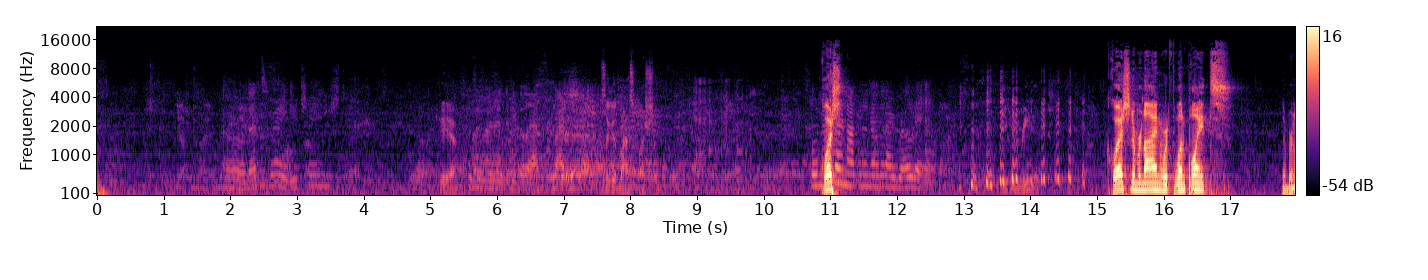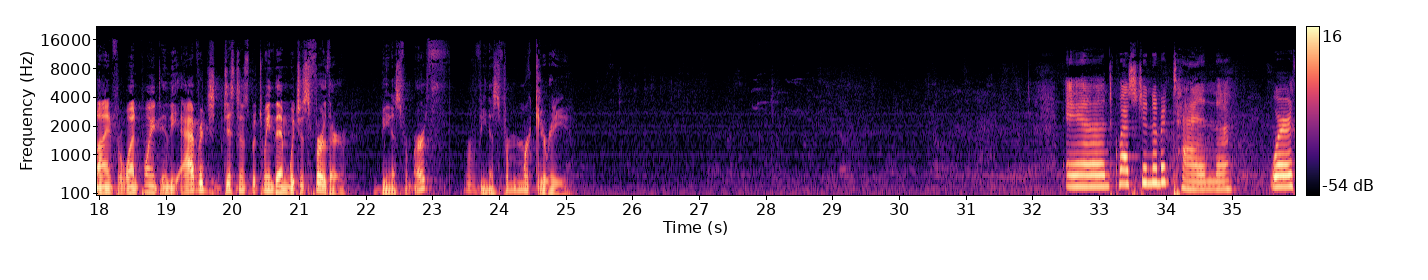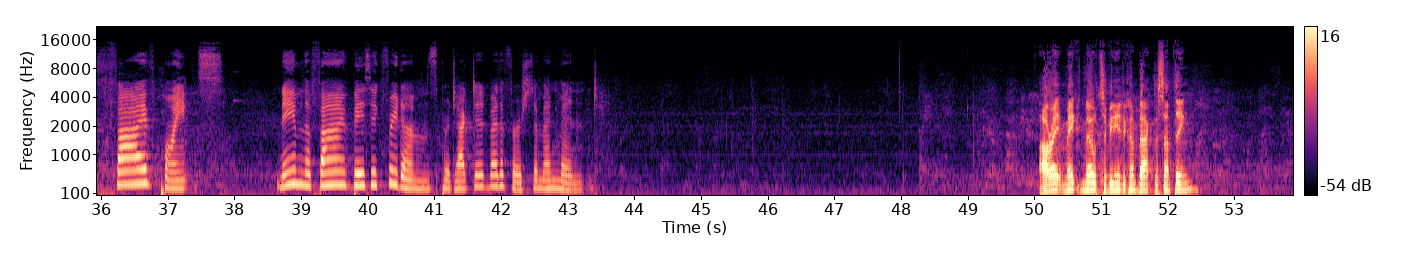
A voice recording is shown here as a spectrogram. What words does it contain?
Oh, that's right. You changed it Yeah, because you wanted it to be the last question. it's a good last question. Well, now Question- they're not going to know that I wrote it. You can read it. Question number nine, worth one point. Number nine for one point. In the average distance between them, which is further, Venus from Earth or Venus from Mercury? And question number 10, worth five points. Name the five basic freedoms protected by the First Amendment. All right, make notes if you need to come back to something.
